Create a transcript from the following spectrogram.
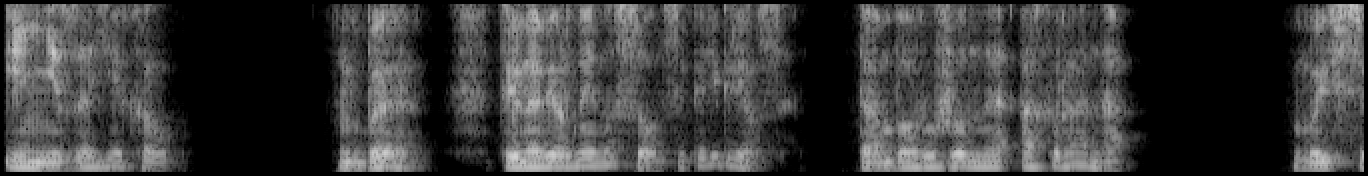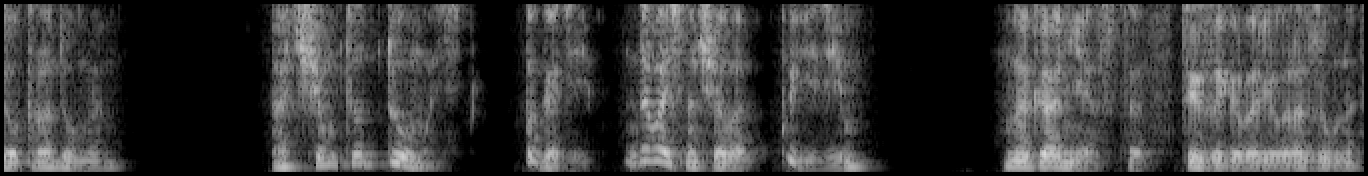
и не заехал». «Бен, ты, наверное, на солнце перегрелся. Там вооруженная охрана. Мы все продумаем. О чем тут думать? Погоди, давай сначала поедим. Наконец-то ты заговорил разумно.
